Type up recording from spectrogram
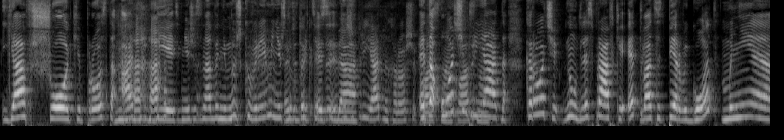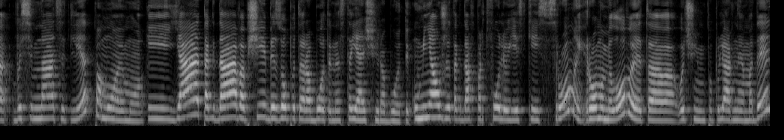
Я в шоке, просто офигеть. Мне сейчас надо немножко времени, чтобы это, прийти это, в себя. Это же приятно, хороший, Это очень приятно. Короче, ну, для справки, это 21 год. Мне мне 18 лет, по-моему, и я тогда вообще без опыта работы, настоящей работы. У меня уже тогда в портфолио есть кейс с Ромой. Рома Милова — это очень популярная модель,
